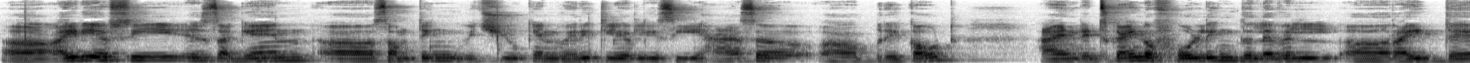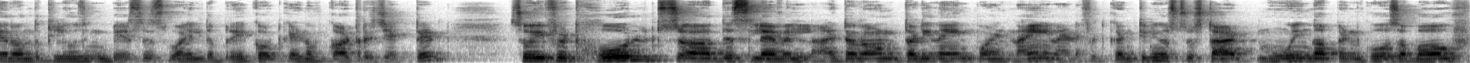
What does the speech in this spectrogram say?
Uh, IDFC is again uh, something which you can very clearly see has a uh, breakout and it's kind of holding the level uh, right there on the closing basis while the breakout kind of got rejected. So if it holds uh, this level at around 39.9 and if it continues to start moving up and goes above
